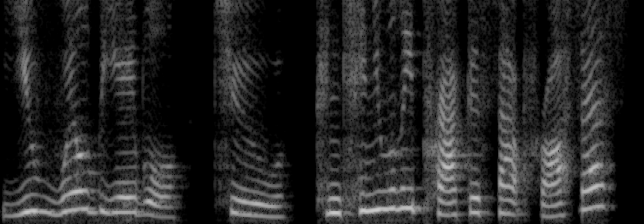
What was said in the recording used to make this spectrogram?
you will be able to continually practice that process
